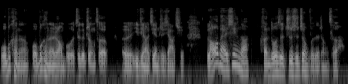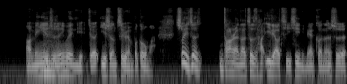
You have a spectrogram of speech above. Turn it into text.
我不可能，我不可能让步，这个政策呃一定要坚持下去。老百姓呢，很多是支持政府的政策。啊，名义就是因为你这医生资源不够嘛，嗯、所以这当然呢，这是他医疗体系里面可能是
